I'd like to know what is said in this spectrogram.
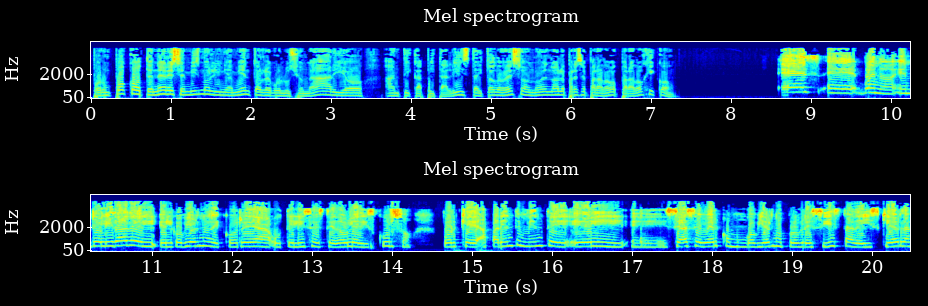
por un poco tener ese mismo lineamiento revolucionario, anticapitalista y todo eso, ¿no, ¿No le parece paradójico? Es, eh, bueno, en realidad el, el, gobierno de Corea utiliza este doble discurso porque aparentemente él eh, se hace ver como un gobierno progresista de izquierda,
